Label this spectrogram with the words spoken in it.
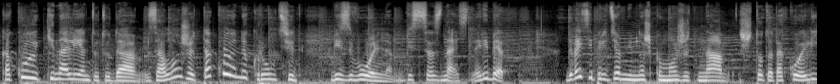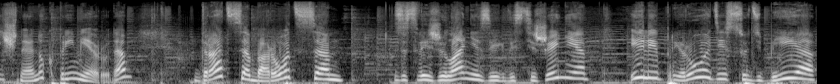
Какую киноленту туда заложит, такую он и крутит безвольно, бессознательно. Ребят, давайте перейдем немножко, может, на что-то такое личное. Ну, к примеру, да, драться, бороться за свои желания, за их достижения или природе, судьбе,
